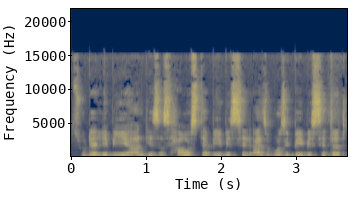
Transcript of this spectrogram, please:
zu der Libby an dieses Haus der Babysit, also wo sie babysittet.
